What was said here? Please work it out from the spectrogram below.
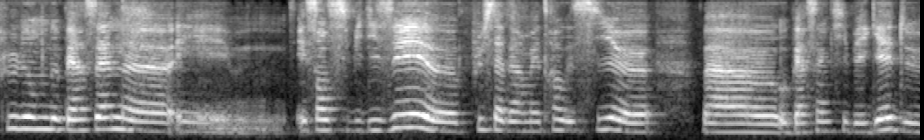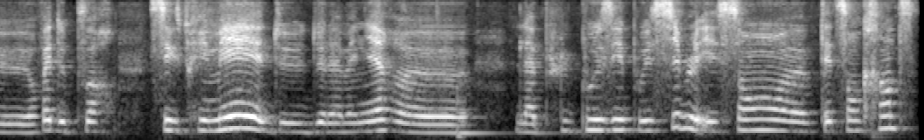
plus le nombre de personnes euh, est, sensibilisé, euh, plus ça permettra aussi bah, aux personnes qui bégayent de, en fait, de pouvoir s'exprimer de, la manière la plus posée possible et sans peut-être sans crainte.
